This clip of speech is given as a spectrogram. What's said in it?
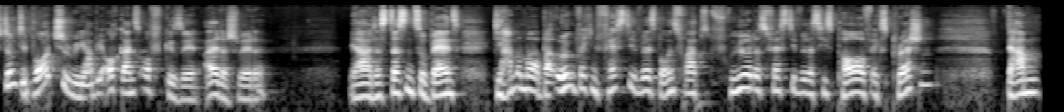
Stimmt, Debauchery habe ich auch ganz oft gesehen. Alter Schwede. Ja, das, das sind so Bands, die haben immer bei irgendwelchen Festivals, bei uns war es früher das Festival, das hieß Power of Expression. Da haben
